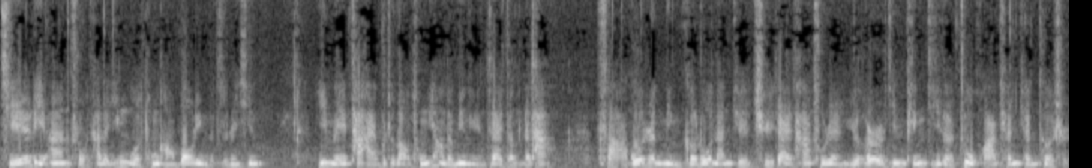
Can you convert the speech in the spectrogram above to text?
竭力安抚他的英国同行包令的自尊心，因为他还不知道同样的命运在等着他。法国任命葛罗男爵取代他出任与额尔金平级的驻华全权特使。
